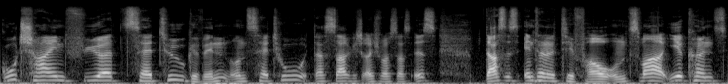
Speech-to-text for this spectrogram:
Gutschein für Z2 gewinnen. Und Z2, das sage ich euch, was das ist. Das ist Internet TV. Und zwar, ihr könnt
